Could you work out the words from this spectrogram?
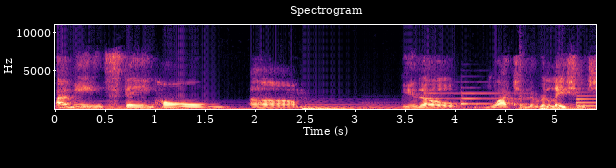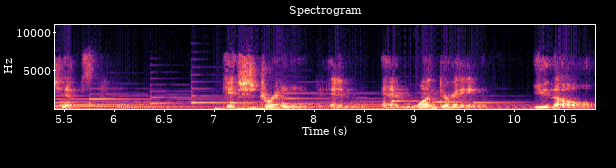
I mean, staying home, um, you know, watching the relationships get strained and, and wondering, you know,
